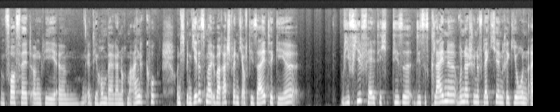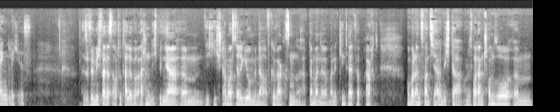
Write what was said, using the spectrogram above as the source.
im Vorfeld irgendwie ähm, die Homberger nochmal angeguckt und ich bin jedes Mal überrascht, wenn ich auf die Seite gehe, wie vielfältig diese, dieses kleine, wunderschöne Fleckchen Region eigentlich ist. Also für mich war das auch total überraschend. Ich bin ja, ähm, ich, ich stamme aus der Region, bin da aufgewachsen, habe da meine, meine Kindheit verbracht und war dann 20 Jahre nicht da. Und es war dann schon so, ähm,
